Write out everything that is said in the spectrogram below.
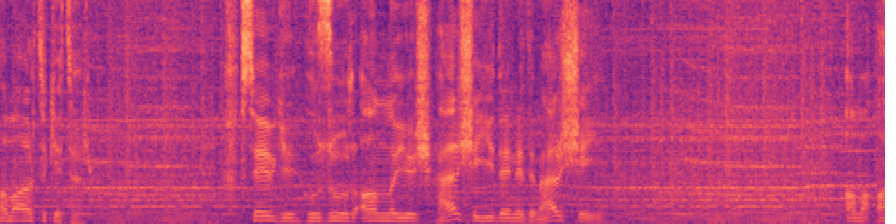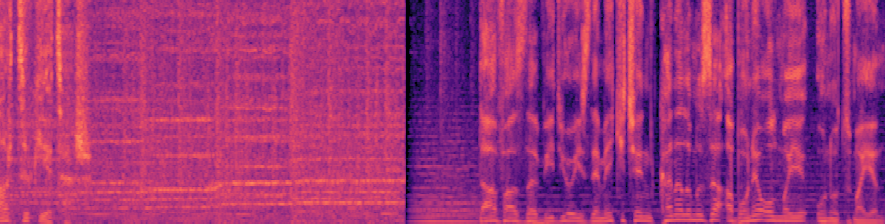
Ama artık yeter. Sevgi, huzur, anlayış, her şeyi denedim, her şeyi. Ama artık yeter. Daha fazla video izlemek için kanalımıza abone olmayı unutmayın.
